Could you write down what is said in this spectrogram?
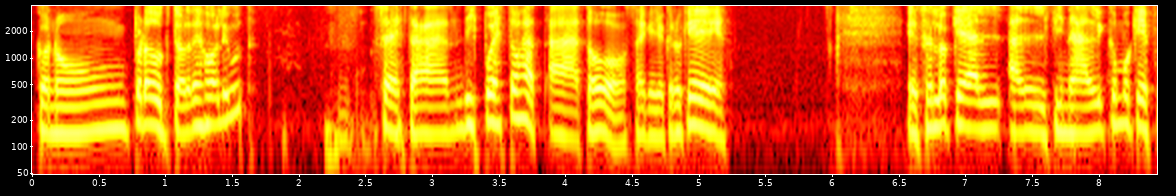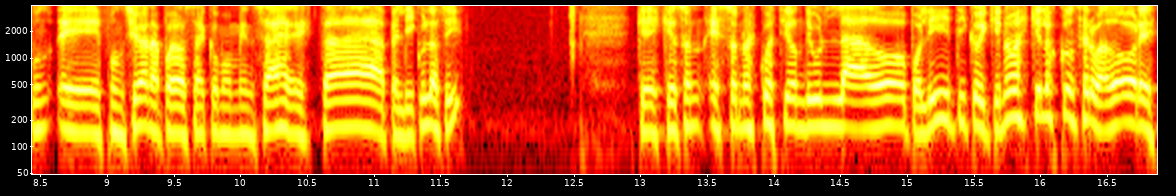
con un productor de Hollywood, o sea, están dispuestos a, a todo. O sea, que yo creo que eso es lo que al, final como que eh, funciona, pues, o sea, como mensaje de esta película, sí. Que es que eso, eso no es cuestión de un lado político y que no es que los conservadores,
